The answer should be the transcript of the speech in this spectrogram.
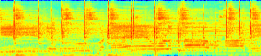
નિજ રૂપને ઓળખાવનારે.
